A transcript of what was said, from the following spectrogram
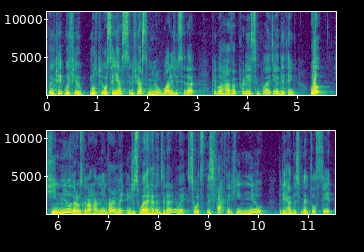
when if you, most people say yes, and if you ask them, you know, why did you say that? People have a pretty simple idea. They think, well, he knew that it was going to harm the environment and he just went ahead and did it anyway. So it's this fact that he knew that he had this mental state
